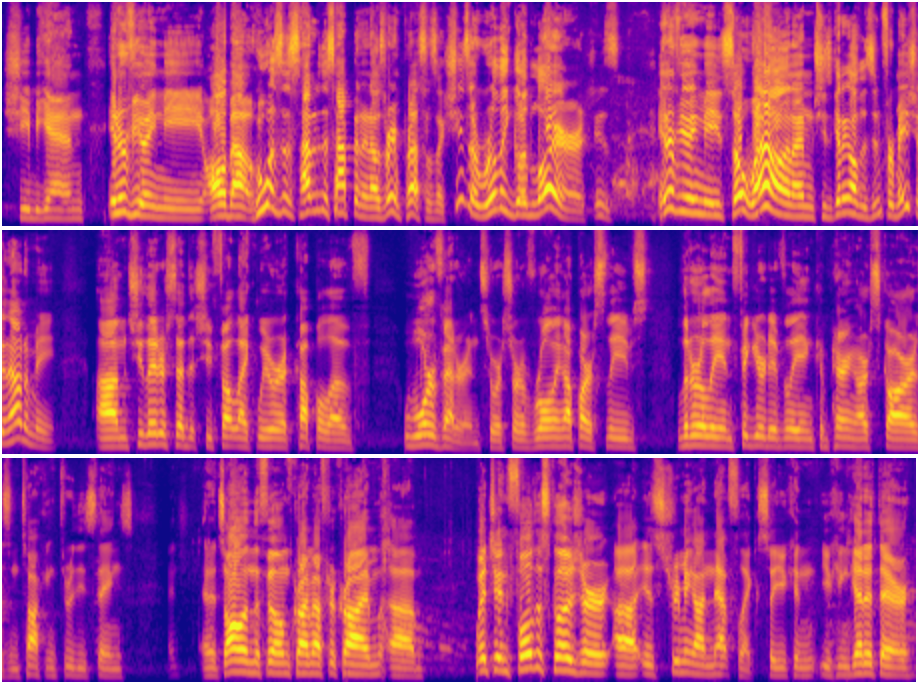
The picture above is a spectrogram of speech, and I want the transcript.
she began interviewing me all about who was this, how did this happen? And I was very impressed. I was like, she's a really good lawyer. She's interviewing me so well, and I'm, she's getting all this information out of me. Um, she later said that she felt like we were a couple of war veterans who were sort of rolling up our sleeves, literally and figuratively, and comparing our scars and talking through these things. And it's all in the film Crime After Crime. Um, which in full disclosure uh, is streaming on Netflix, so you can you can get it there.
